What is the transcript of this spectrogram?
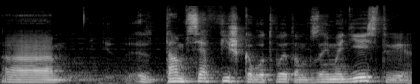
э, там вся фишка вот в этом взаимодействии,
